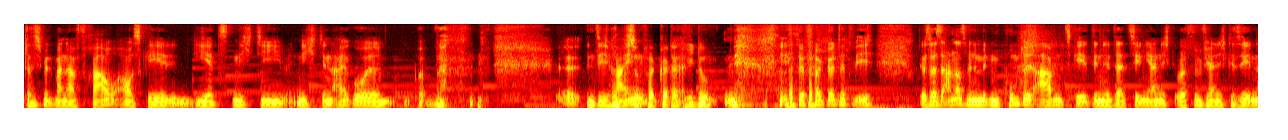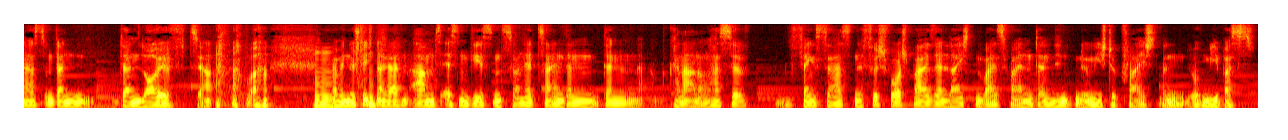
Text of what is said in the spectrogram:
dass ich mit meiner Frau ausgehe, die jetzt nicht die, nicht den Alkohol äh, in sich rein. So vergöttert wie du. so vergöttert wie ich. Das ist was anderes, wenn du mit einem Kumpel abends geht, den du seit zehn Jahren nicht oder fünf Jahren nicht gesehen hast und dann, dann läuft's, ja. Aber hm. wenn du schlicht und ergreifend abends essen gehst und es soll nett sein, dann, dann, keine Ahnung, hast du fängst du, hast eine Fischvorspeise, einen leichten Weißwein, dann hinten irgendwie ein Stück Fleisch, dann irgendwie was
